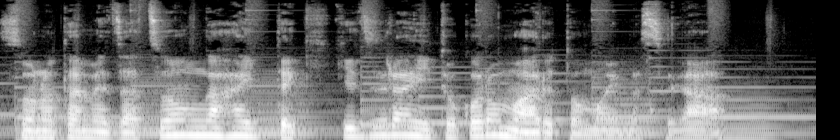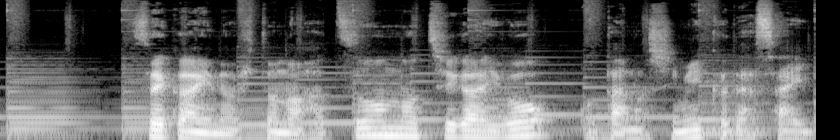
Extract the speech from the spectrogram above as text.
そのため雑音が入って聞きづらいところもあると思いますが世界の人の発音の違いをお楽しみください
